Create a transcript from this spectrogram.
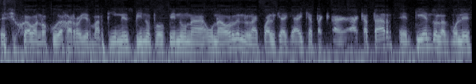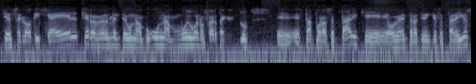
si jugaba o no jugaba Roger Martínez. Vino pues, vino una, orden a la cual hay, hay que acatar. Entiendo las molestias, se lo dije a él, que era realmente una, una muy buena oferta que el club eh, está por aceptar y que obviamente la tienen que aceptar ellos.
